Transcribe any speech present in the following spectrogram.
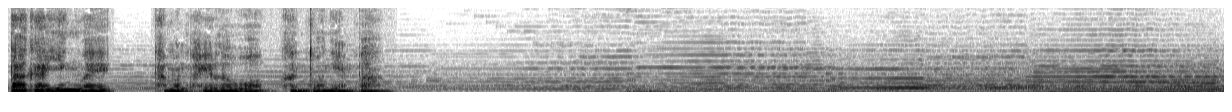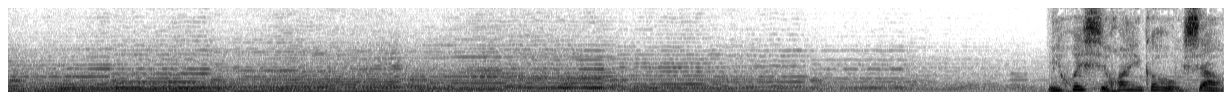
大概因为他们陪了我很多年吧。你会喜欢一个偶像，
